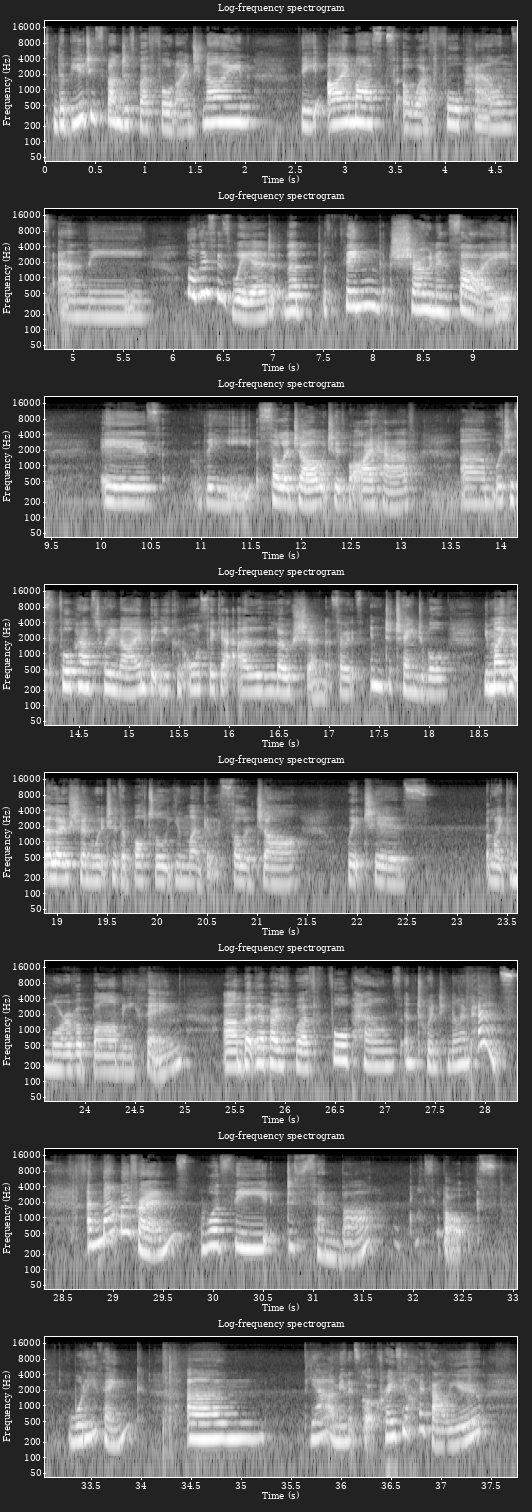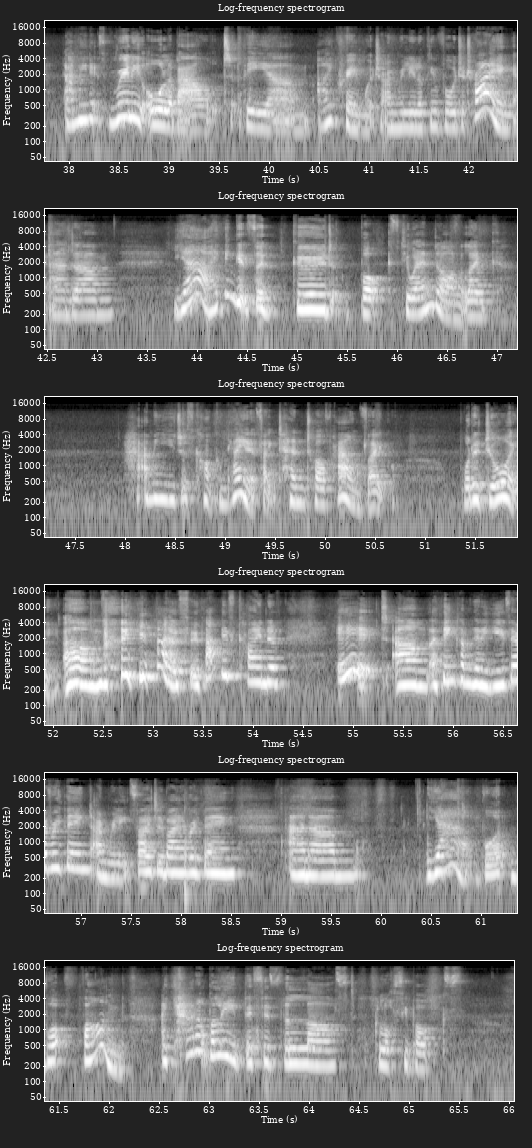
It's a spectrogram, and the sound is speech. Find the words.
The beauty sponge is worth 4.99. The eye masks are worth four pounds and the, oh, this is weird. The thing shown inside is the solid jar, which is what I have um, which is £4.29, but you can also get a lotion, so it's interchangeable. You might get the lotion, which is a bottle, you might get the solid jar, which is like a more of a balmy thing. Um, but they're both worth £4 and 29 pence. And that, my friends, was the December glossy box. What do you think? Um, yeah, I mean, it's got crazy high value. I mean, it's really all about the um, eye cream, which I'm really looking forward to trying. And um, yeah, I think it's a good box to end on. Like, I mean, you just can't complain. It's like 10, 12 pounds. Like, what a joy. Um, yeah, so that is kind of it. Um, I think I'm going to use everything. I'm really excited by everything. And um, yeah, what, what fun. I cannot believe this is the last glossy box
